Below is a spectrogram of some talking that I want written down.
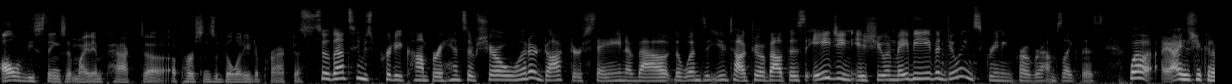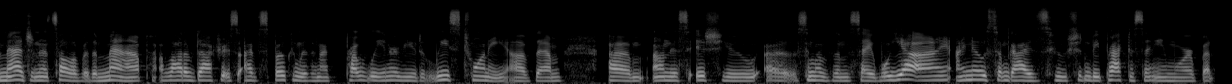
all of these things that might impact uh, a person's ability to practice. So that seems pretty comprehensive. Cheryl, what are doctors saying about the ones that you talked to about this aging issue and maybe even doing screening programs like this? Well, as you can imagine, it's all over the map. A lot of doctors I've spoken with, and I've probably interviewed at least 20 of them um, on this issue. Uh, some of them say, well, yeah, I, I, know some guys who shouldn't be practicing anymore, but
